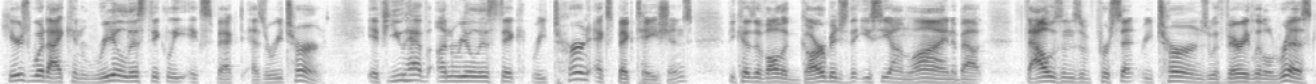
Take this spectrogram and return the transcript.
here's what I can realistically expect as a return. If you have unrealistic return expectations because of all the garbage that you see online about thousands of percent returns with very little risk,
